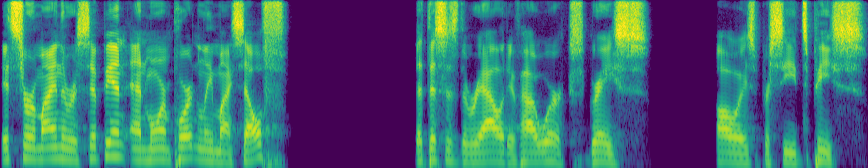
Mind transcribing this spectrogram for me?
It's to remind the recipient and more importantly, myself, that this is the reality of how it works. Grace always precedes peace.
